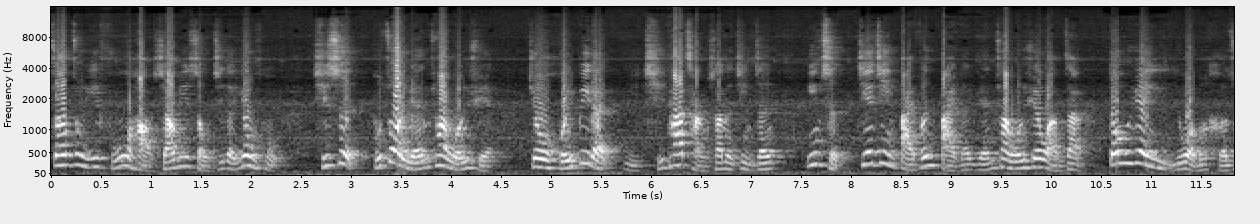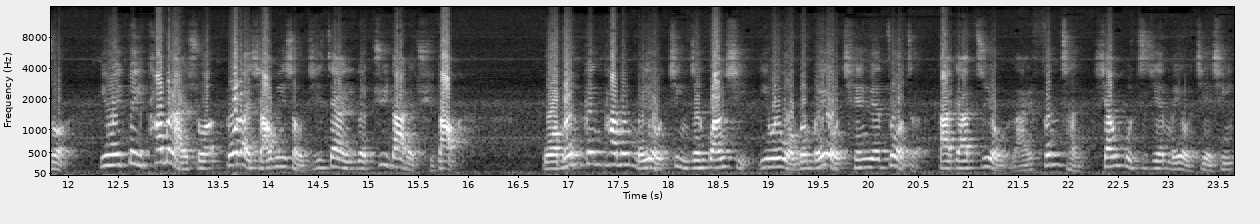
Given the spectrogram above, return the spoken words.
专注于服务好小米手机的用户。其次，不做原创文学，就回避了与其他厂商的竞争。因此，接近百分百的原创文学网站都愿意与我们合作，因为对他们来说，多了小米手机这样一个巨大的渠道。我们跟他们没有竞争关系，因为我们没有签约作者，大家只有来分成，相互之间没有戒心。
